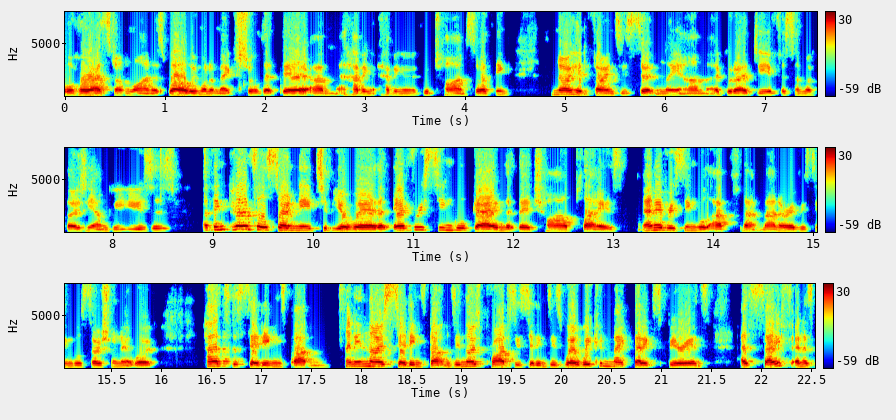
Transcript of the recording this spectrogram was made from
or harassed online as well. We want to make sure that they're um, having having a good time. So I think no headphones is certainly um, a good idea for some of those younger users. I think parents also need to be aware that every single game that their child plays, and every single app for that matter, every single social network, has a settings button. And in those settings buttons, in those privacy settings, is where we can make that experience as safe and as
